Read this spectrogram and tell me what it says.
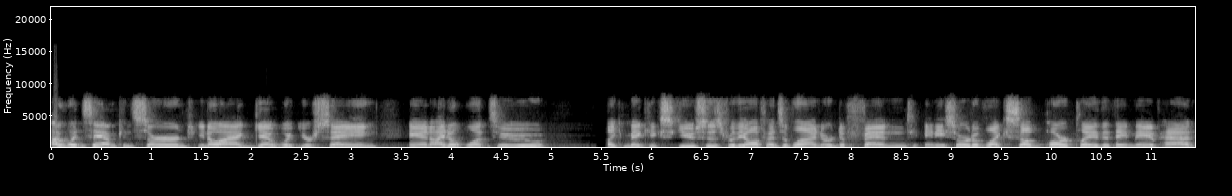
I wouldn't say I'm concerned. You know, I get what you're saying, and I don't want to like make excuses for the offensive line or defend any sort of like subpar play that they may have had.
